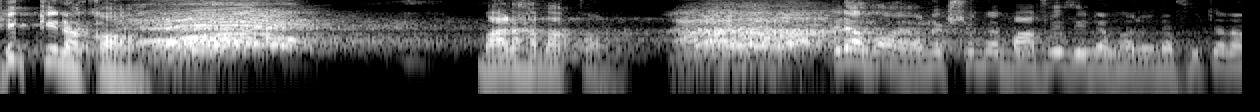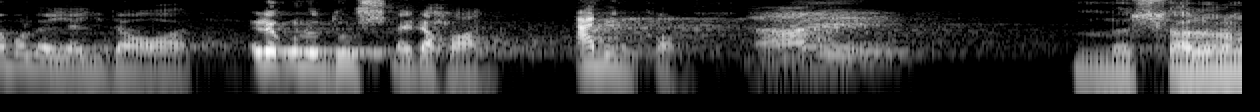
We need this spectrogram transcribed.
ঠিক কিনা কম? মার হাবা কম। এটা হয়, অনেক সময় বাফে যেটা পারে না, ফুতার আমলে এটা হয়। এটা কোনো দোষ না, এটা হয়। আমিন কম। মুসলমান,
